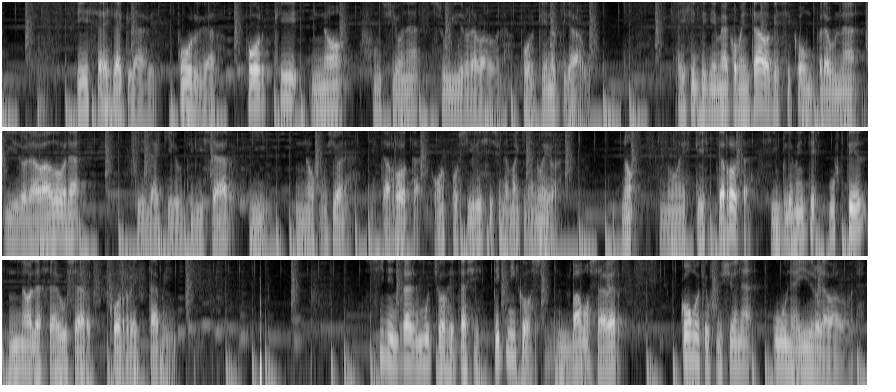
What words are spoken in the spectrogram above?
Esa es la clave, purgar. ¿Por qué no funciona su hidrolavadora? ¿Por qué no tira agua? Hay gente que me ha comentado que se compra una hidrolavadora que la quiere utilizar y no funciona, está rota. ¿Cómo es posible si es una máquina nueva? No, no es que esté rota, simplemente usted no la sabe usar correctamente. Sin entrar en muchos detalles técnicos, vamos a ver cómo es que funciona una hidrolavadora.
